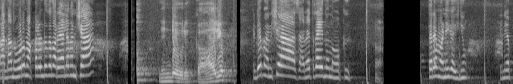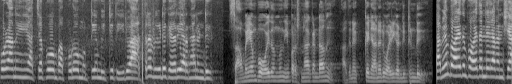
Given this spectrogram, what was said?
ആ എന്നാ നൂറ് മക്കളുണ്ടെന്ന് പറയാലോ മനുഷ്യ. നിന്റെ ഒരു കാര്യം. എന്റെ മനുഷ്യ സമയത്രയെന്ന് നോക്ക്. അത്ര മണി കഴിഞ്ഞു? ഇനി എപ്പോഴാണ് ഈ അച്ചപ്പവും പപ്പടവും മുട്ടയും വിറ്റ് തീരുക? അത്ര വീട് കയറി ഇറങ്ങാനുണ്ട്. സമയം പോയതൊന്നും നീ പ്രശ്നമാക്കണ്ടാന്ന് അതിനൊക്കെ ഞാനൊരു വഴി കണ്ടിട്ടുണ്ട്. സമയം പോയതും പോയതന്നെയല്ല മനുഷ്യ.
